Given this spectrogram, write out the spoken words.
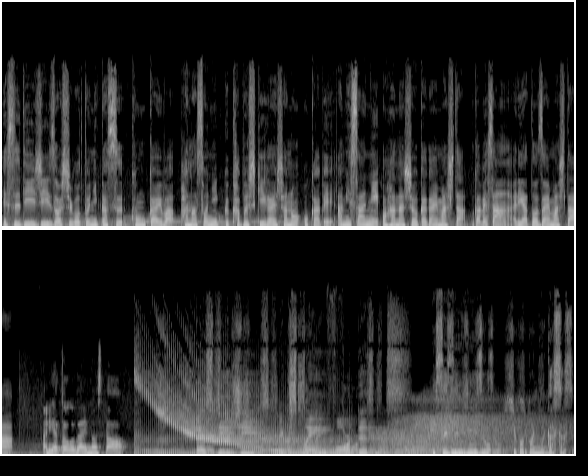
SDGs を仕事に生かす。今回はパナソニック株式会社の岡部亜美さんにお話を伺いました。岡部さんありがとうございました。ありがとうございました。SDGs Explain for Business SDGs を仕事に生かす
